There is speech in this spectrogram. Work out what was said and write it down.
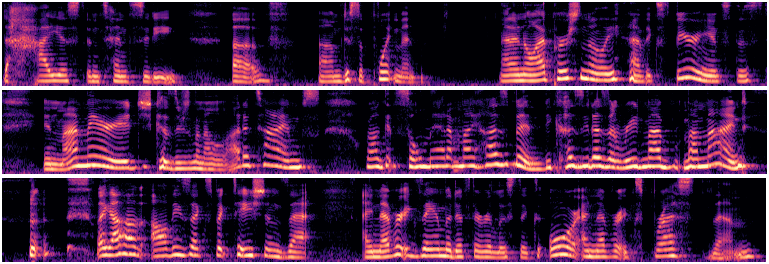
the highest intensity of um, disappointment. And I know I personally have experienced this in my marriage because there's been a lot of times where I'll get so mad at my husband because he doesn't read my my mind. like I have all these expectations that I never examined if they're realistic or I never expressed them.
